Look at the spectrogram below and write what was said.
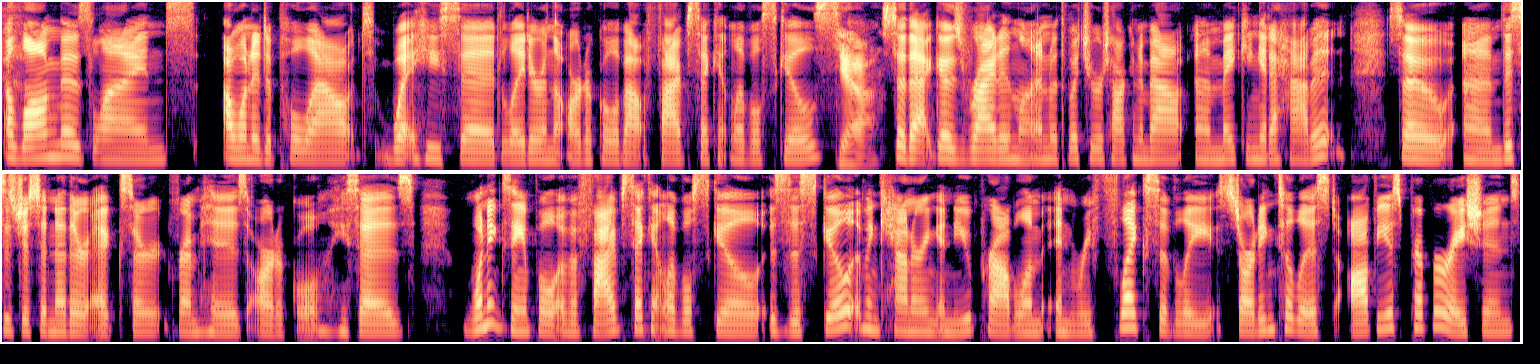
Along those lines, I wanted to pull out what he said later in the article about five second level skills. Yeah. So that goes right in line with what you were talking about, um, making it a habit. So um, this is just another excerpt from his article. He says, one example of a five second level skill is the skill of encountering a new problem and reflexively starting to list obvious preparations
